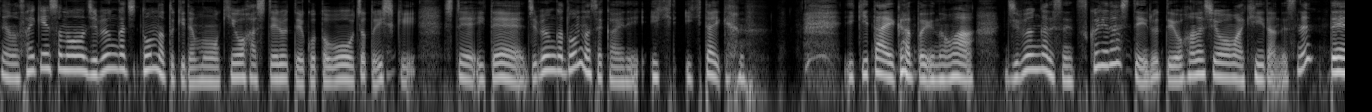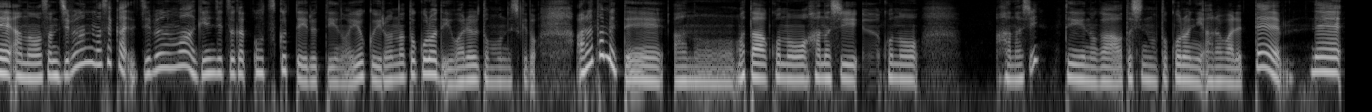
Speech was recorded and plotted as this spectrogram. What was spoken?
であの最近その自分がどんな時でも気を発しているっていうことをちょっと意識していて、自分がどんな世界で生き生きたい 生きたいかというのは、自分がですね、作り出しているっていうお話をまあ聞いたんですね。で、あの、その自分の世界、自分は現実がを作っているっていうのはよくいろんなところで言われると思うんですけど、改めて、あの、またこの話、この話っていうのが私のところに現れて、で、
